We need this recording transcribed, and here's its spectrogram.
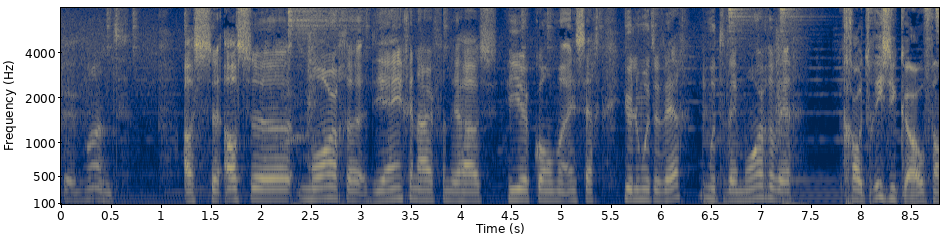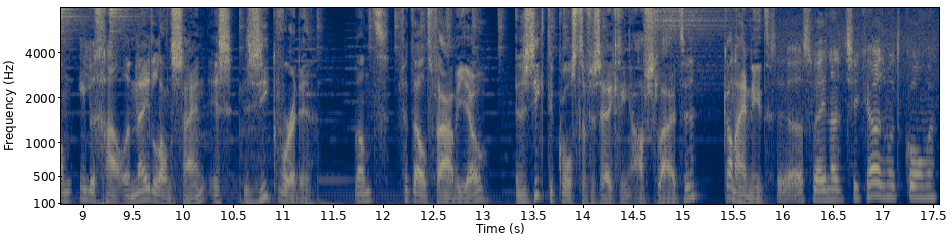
per maand. Als, als uh, morgen die eigenaar van dit huis hier komen en zegt... jullie moeten weg, moeten wij morgen weg groot risico van illegaal in Nederland zijn is ziek worden. Want, vertelt Fabio, een ziektekostenverzekering afsluiten kan hij niet. Als wij naar het ziekenhuis moeten komen,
